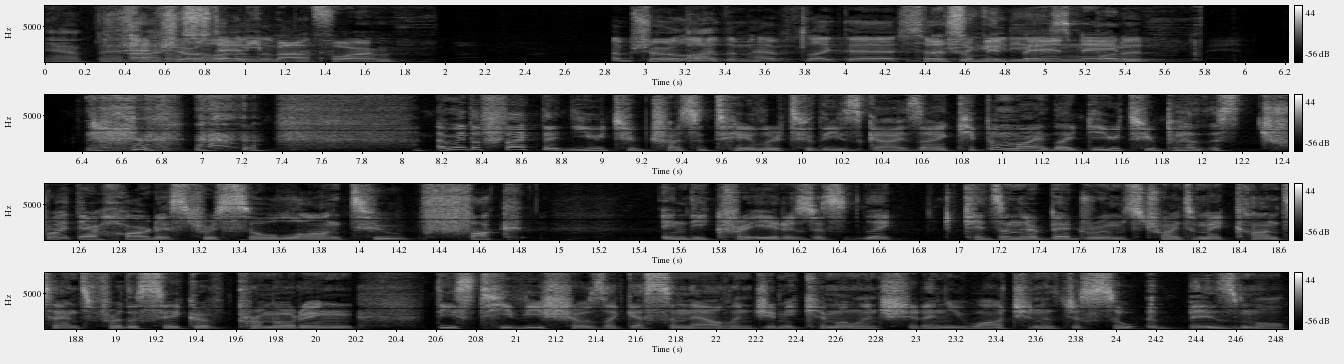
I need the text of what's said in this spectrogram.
Yeah, but I'm I sure a know. lot of Pakistani them- bot form. I'm sure a lot But- of them have like their social media band spotted. I mean, the fact that YouTube tries to tailor to these guys. I mean, keep in mind, like YouTube has tried their hardest for so long to fuck indie creators, just like kids in their bedrooms trying to make content for the sake of promoting these TV shows like SNL and Jimmy Kimmel and shit. And you watch and it's just so abysmal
